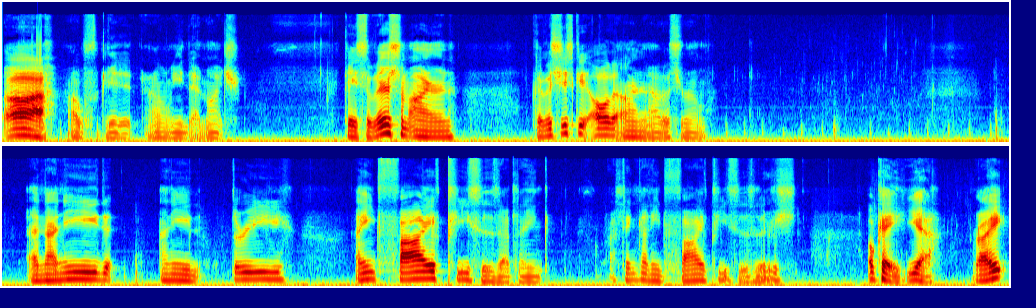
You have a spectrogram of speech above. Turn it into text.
Ah, I'll forget it. I don't need that much. Okay, so there's some iron. Okay, let's just get all the iron out of this room. And I need, I need three, I need five pieces, I think. I think I need five pieces. There's, okay, yeah, right?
